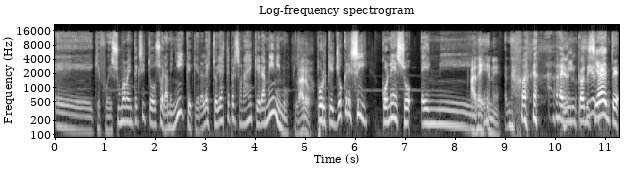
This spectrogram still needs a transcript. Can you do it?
eh, que fue sumamente exitoso, era Meñique, que era la historia de este personaje que era mínimo. Claro. Porque yo crecí con eso en mi ADN. en mi inconsciente,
